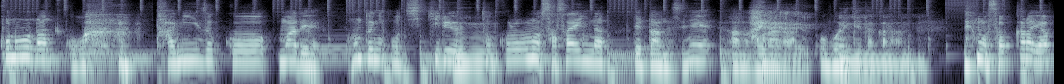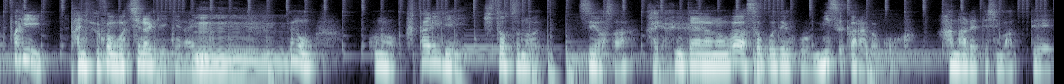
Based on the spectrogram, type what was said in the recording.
このなんかこう 谷底まで本当に落ちきるところの支えになってたんですね、うんうん、あの虎が覚えてたから。でもそこからやっぱり谷底を持ちなきゃいけない。でもこの2人で一つの強さみたいなのがそこでこう自らがこう離れてしまって、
